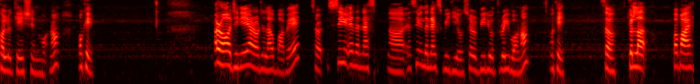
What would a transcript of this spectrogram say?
collocation ပေါ့နော် okay အဲ့တော့ဒီနေ့ကတော့ဒီလောက်ပါပဲဆိုတော့ see you in the next uh see you in the next video so video 3ပေါ့နော် okay so good luck bye bye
